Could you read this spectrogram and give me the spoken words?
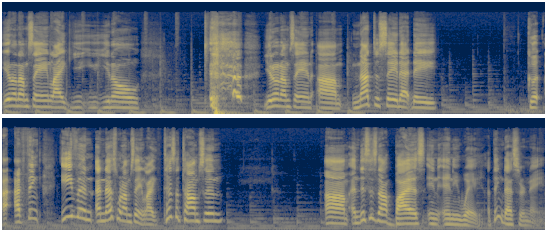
You know what i'm saying? Like you you, you know you know what i'm saying? Um not to say that they could I, I think even and that's what i'm saying like tessa thompson um and this is not biased in any way. I think that's her name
